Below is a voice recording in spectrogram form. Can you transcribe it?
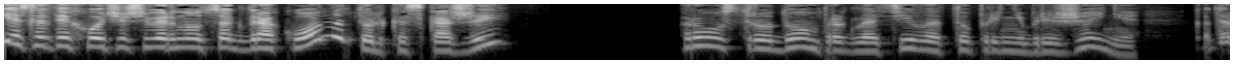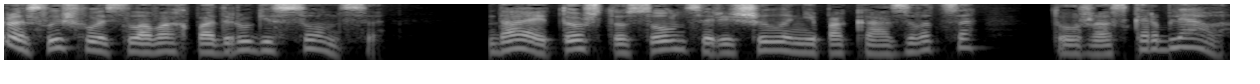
если ты хочешь вернуться к дракону, только скажи». Роуз трудом проглотила то пренебрежение, которое слышалось в словах подруги Солнца. Да, и то, что Солнце решило не показываться, тоже оскорбляло.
